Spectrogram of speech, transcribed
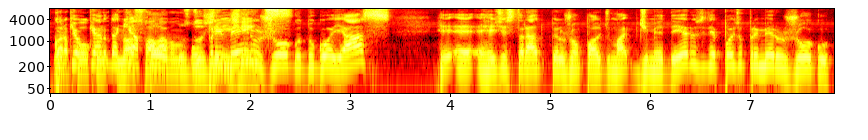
Agora Porque há eu pouco quero daqui nós a pouco falávamos o dos primeiro dirigentes. jogo do Goiás é, é registrado pelo João Paulo de, de Medeiros e depois o primeiro jogo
